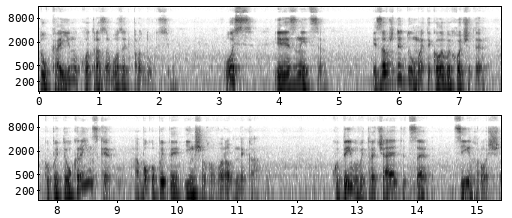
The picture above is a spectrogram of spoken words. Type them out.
ту країну, котра завозить продукцію. Ось і різниця. І завжди думайте, коли ви хочете купити українське або купити іншого виробника. Куди ви витрачаєте це, ці гроші,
